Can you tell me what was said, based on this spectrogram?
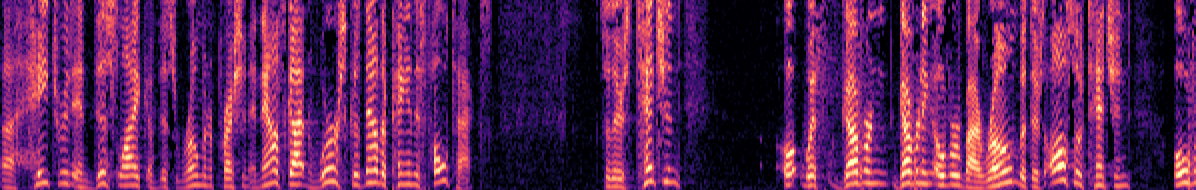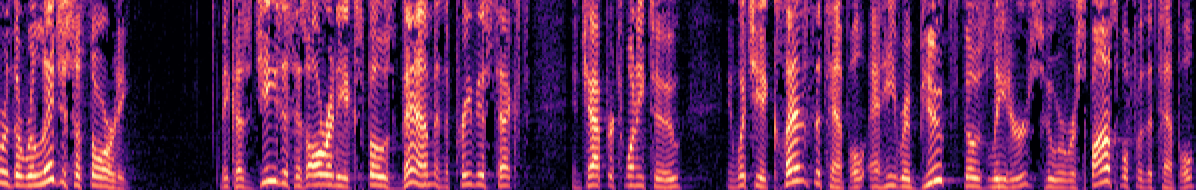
a hatred and dislike of this Roman oppression, and now it's gotten worse because now they're paying this poll tax. So there's tension uh, with govern, governing over by Rome, but there's also tension over the religious authority because Jesus has already exposed them in the previous text in chapter 22, in which he had cleansed the temple and he rebuked those leaders who were responsible for the temple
